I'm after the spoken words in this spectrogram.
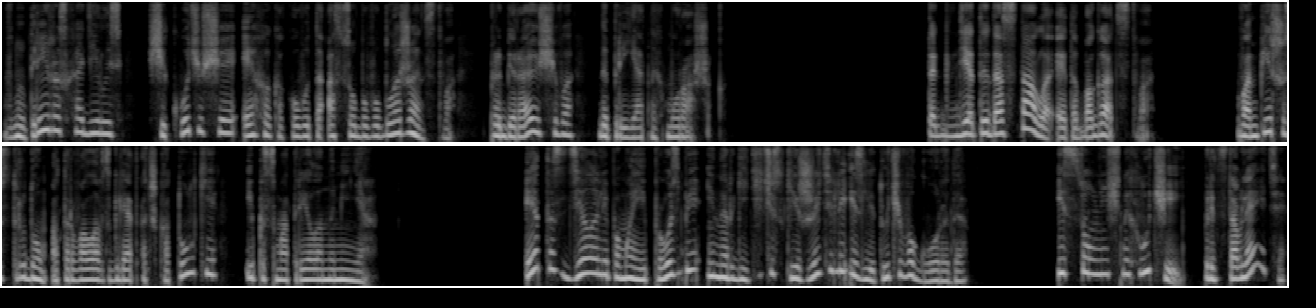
внутри расходилось щекочущее эхо какого-то особого блаженства, пробирающего до приятных мурашек. Так где ты достала это богатство? Вампирша с трудом оторвала взгляд от шкатулки и посмотрела на меня. Это сделали по моей просьбе энергетические жители из летучего города. Из солнечных лучей, представляете?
